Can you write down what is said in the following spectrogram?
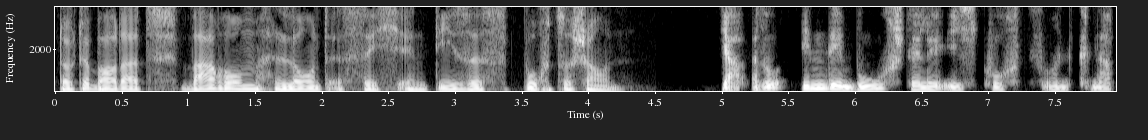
Dr. Bordert, warum lohnt es sich, in dieses Buch zu schauen? Ja, also in dem Buch stelle ich kurz und knapp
